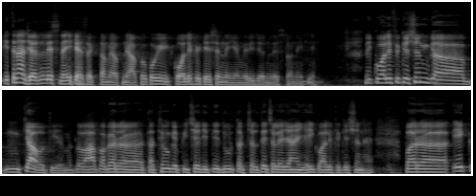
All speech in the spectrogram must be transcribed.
इतना जर्नलिस्ट नहीं कह सकता मैं अपने आप को। कोई क्वालिफिकेशन नहीं है मेरी जर्नलिस्ट होने की। नहीं क्वालिफिकेशन क्या होती है? मतलब आप अगर तथ्यों के पीछे जितनी दूर तक चलते चले जाएँ, यही क्वालिफिकेशन है। पर एक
